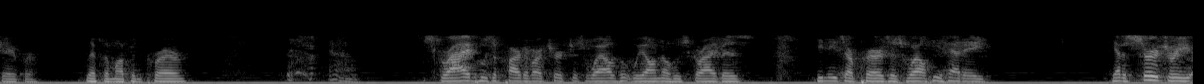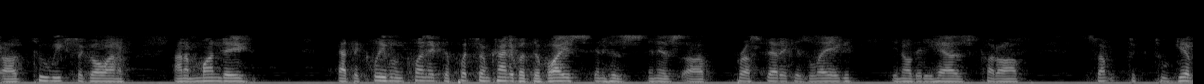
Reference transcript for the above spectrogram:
Schaefer. Lift him up in prayer. Scribe, who's a part of our church as well, who we all know who Scribe is, he needs our prayers as well. He had a he had a surgery uh, two weeks ago on a on a Monday at the Cleveland Clinic to put some kind of a device in his in his uh, prosthetic, his leg, you know that he has cut off, some to, to give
